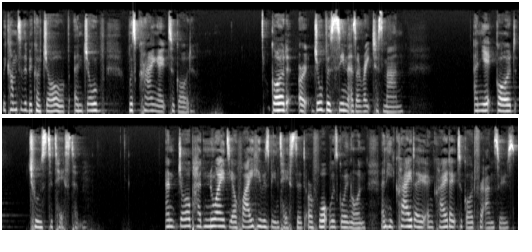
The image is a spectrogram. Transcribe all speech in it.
We come to the book of Job, and Job was crying out to God. God, or Job was seen as a righteous man, and yet God chose to test him. And Job had no idea why he was being tested or what was going on, and he cried out and cried out to God for answers.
